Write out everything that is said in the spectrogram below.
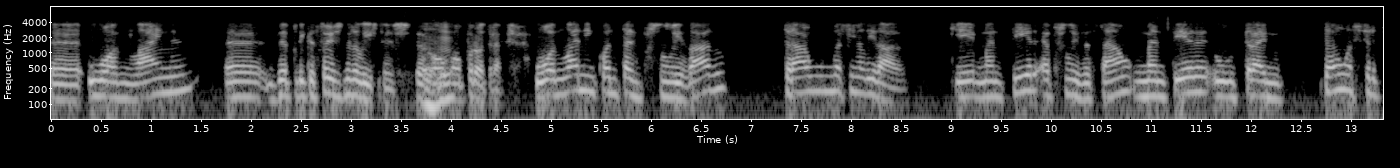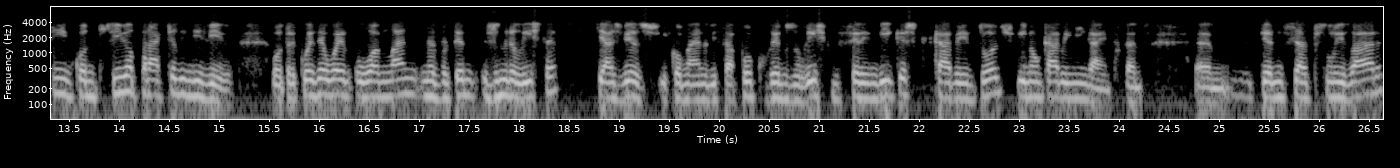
uh, o online uh, de aplicações generalistas, uhum. ou, ou, por outra. O online, enquanto tem personalizado, terá uma finalidade, que é manter a personalização, manter o treino tão assertivo quanto possível para aquele indivíduo. Outra coisa é o, o online na vertente generalista, que às vezes, e como a Ana disse há pouco, corremos o risco de serem dicas que cabem em todos e não cabem em ninguém. Portanto, um, ter necessidade de personalizar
